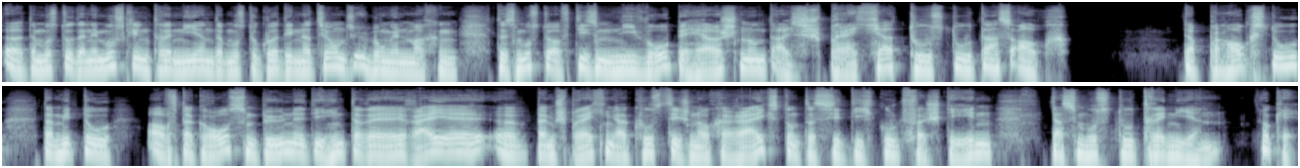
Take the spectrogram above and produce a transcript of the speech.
äh, da musst du deine Muskeln trainieren, da musst du Koordinationsübungen machen. Das musst du auf diesem Niveau beherrschen und als Sprecher tust du das auch. Da brauchst du, damit du auf der großen Bühne die hintere Reihe äh, beim Sprechen akustisch noch erreichst und dass sie dich gut verstehen, das musst du trainieren. Okay.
